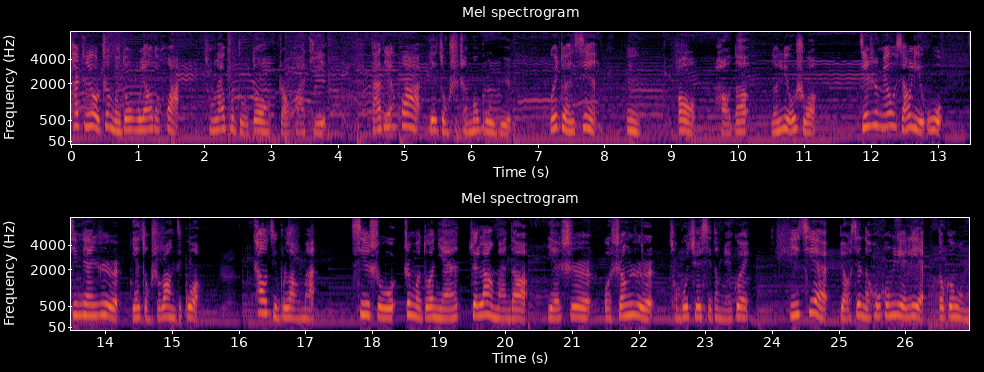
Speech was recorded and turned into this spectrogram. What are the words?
他只有这么多无聊的话，从来不主动找话题，打电话也总是沉默不语，回短信，嗯，哦，好的，轮流说。节日没有小礼物，纪念日也总是忘记过，超级不浪漫。细数这么多年，最浪漫的。也是我生日从不缺席的玫瑰，一切表现的轰轰烈烈都跟我们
